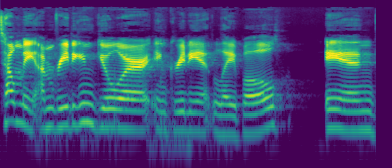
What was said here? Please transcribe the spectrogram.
Tell me, I'm reading your ingredient label and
